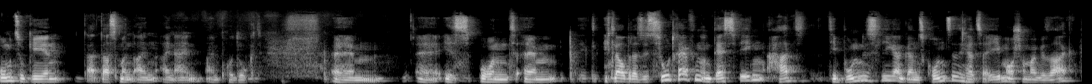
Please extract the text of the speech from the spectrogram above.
umzugehen, dass man ein, ein, ein, ein Produkt ähm, äh, ist. Und ähm, ich glaube, das ist zutreffend und deswegen hat die Bundesliga ganz grundsätzlich, hat es ja eben auch schon mal gesagt,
